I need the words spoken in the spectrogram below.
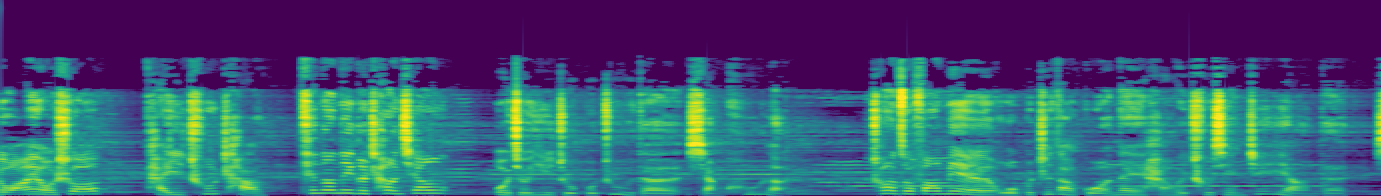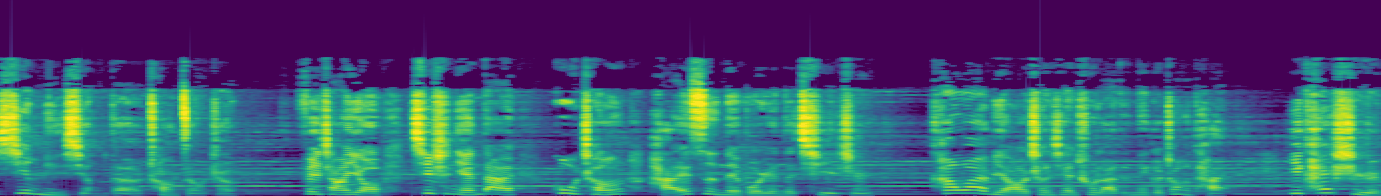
有网友说，他一出场，听到那个唱腔，我就抑制不住的想哭了。创作方面，我不知道国内还会出现这样的性命型的创作者，非常有七十年代顾城孩子那波人的气质。看外表呈现出来的那个状态，一开始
